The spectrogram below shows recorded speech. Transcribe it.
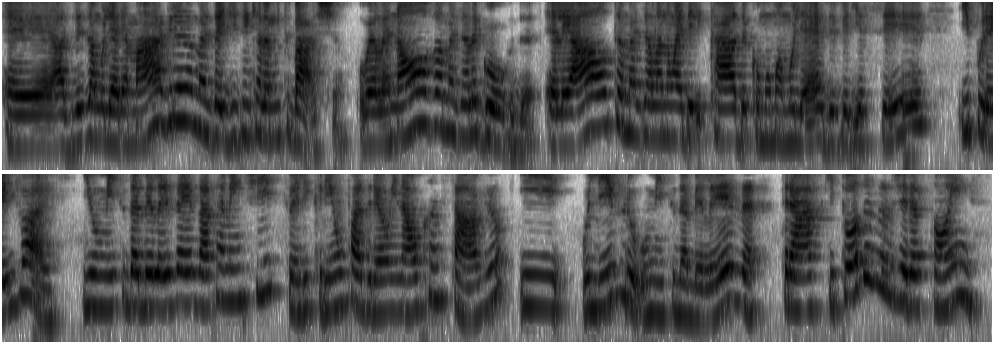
É, às vezes a mulher é magra, mas daí dizem que ela é muito baixa. Ou ela é nova, mas ela é gorda. Ela é alta, mas ela não é delicada como uma mulher deveria ser. E por aí vai. E o mito da beleza é exatamente isso. Ele cria um padrão inalcançável. E o livro O Mito da Beleza traz que todas as gerações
